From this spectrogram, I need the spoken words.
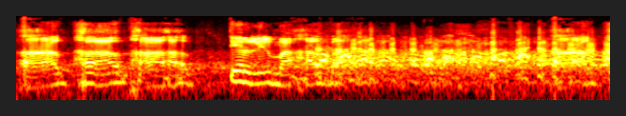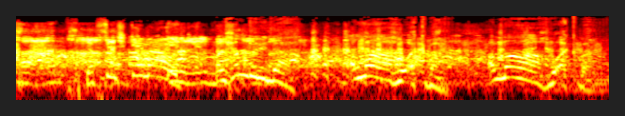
Hub, hub, hub. Dear little الحمد لله. الله أكبر. الله أكبر.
